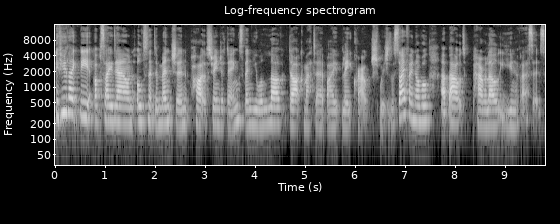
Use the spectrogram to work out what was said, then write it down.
If you like the upside down alternate dimension part of Stranger Things, then you will love Dark Matter by Blake Crouch, which is a sci fi novel about parallel universes.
